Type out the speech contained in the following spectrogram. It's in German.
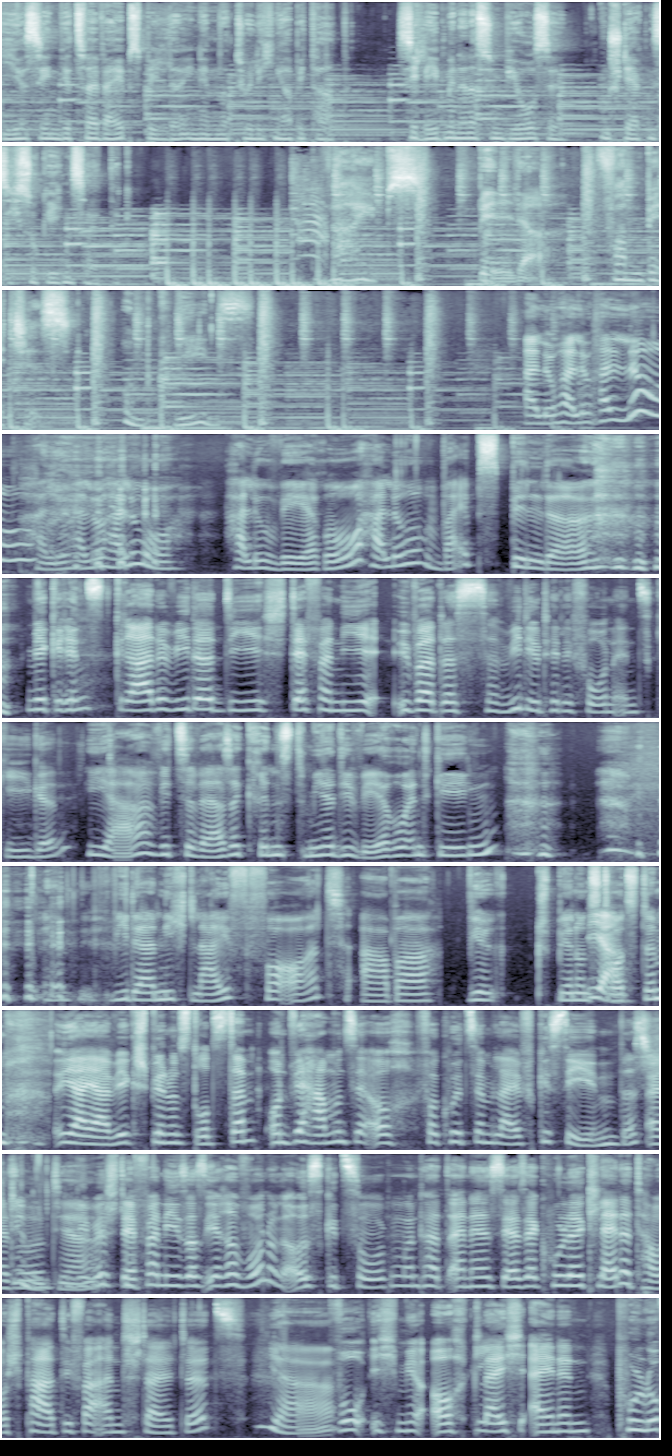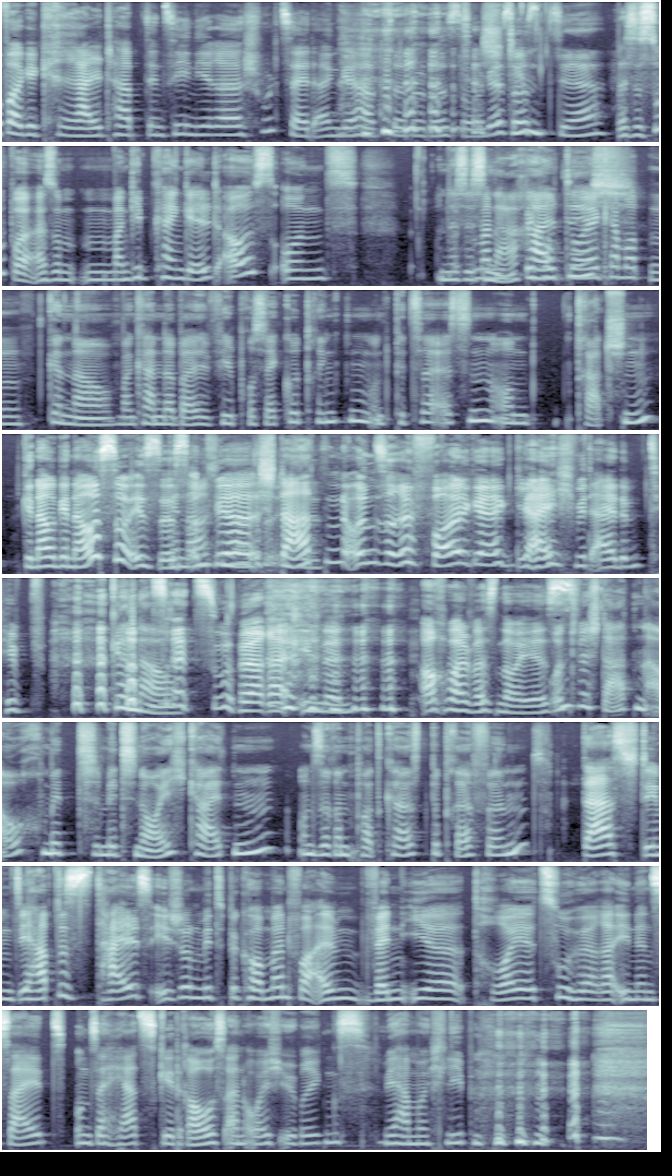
Hier sehen wir zwei Weibsbilder in ihrem natürlichen Habitat. Sie leben in einer Symbiose und stärken sich so gegenseitig. Vibes, Bilder von Bitches und Queens. Hallo, hallo, hallo. Hallo, hallo, hallo. Hallo Vero, hallo Vibesbilder. Mir grinst gerade wieder die Stefanie über das Videotelefon entgegen. Ja, vice versa grinst mir die Vero entgegen. wieder nicht live vor Ort, aber wir spüren uns Ja. trotzdem. Ja, ja, wir spüren uns trotzdem. Und wir haben uns ja auch vor kurzem live gesehen. Das also, stimmt, ja. liebe Stefanie ist aus ihrer Wohnung ausgezogen und hat eine sehr, sehr coole Kleidertauschparty veranstaltet, Ja. wo ich mir auch gleich einen Pullover gekrallt habe, den sie in ihrer Schulzeit angehabt hat oder so. Das stimmt, ja. Das ist super. Also man gibt kein Geld aus und Und es ist man bekommt neue nachhaltig. Klamotten. Genau, man kann dabei viel Prosecco trinken und Pizza essen und tratschen. Genau, genau so ist es. Genau und genau wir so ist es. starten unsere Folge gleich mit einem Tipp. Genau. Unsere ZuhörerInnen. Auch mal was Neues. Und wir starten auch mit, mit Neuigkeiten, unseren Podcast betreffend. Das stimmt. Ihr habt es teils eh schon mitbekommen, vor allem wenn ihr treue ZuhörerInnen seid. Unser Herz geht raus an euch übrigens. Wir haben euch lieb.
